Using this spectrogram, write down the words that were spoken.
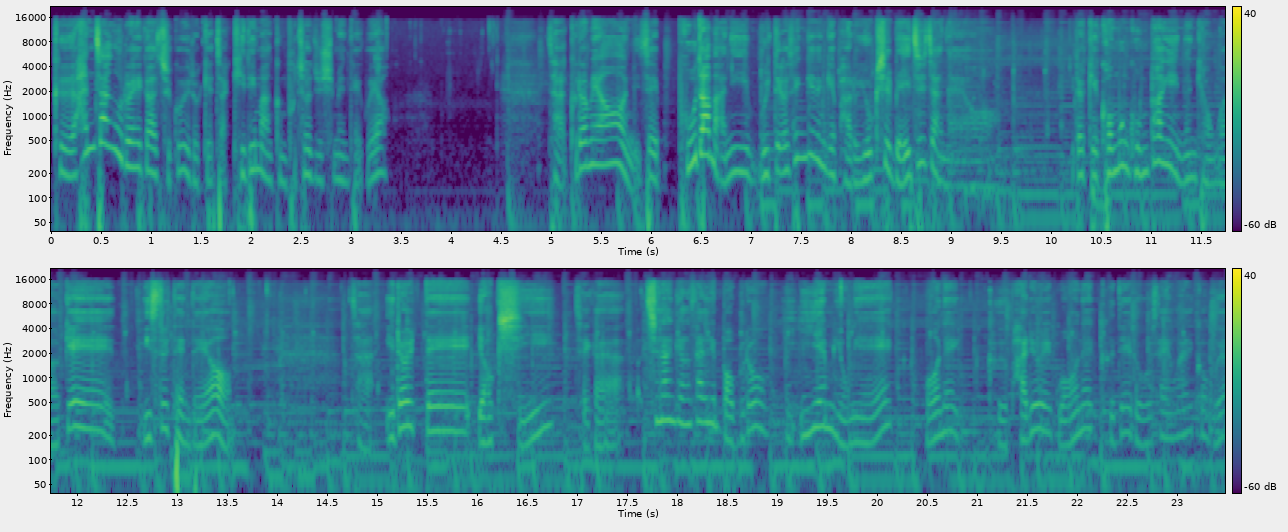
그 한 장으로 해가지고 이렇게 쫙 길이만큼 붙여주시면 되고요. 자 그러면 이제 보다 많이 물때가 생기는 게 바로 욕실 매지잖아요. 이렇게 검은 곰팡이 있는 경우가 꽤 있을 텐데요. 자, 이럴 때 역시 제가 친환경 살림법으로 이 EM 용액 원액 그 발효액 원액 그대로 사용할 거고요.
